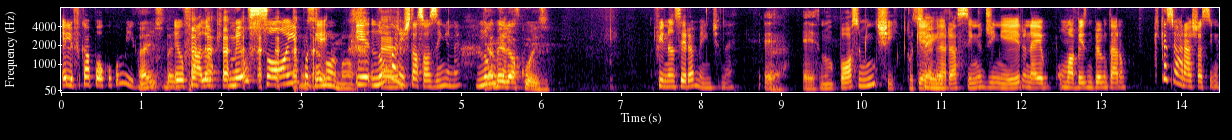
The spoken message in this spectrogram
Ele fica pouco comigo. É né? isso daí. Eu falo, eu- meu sonho, porque. é normal. E nunca É. a gente tá sozinho, né? E Nunca. a melhor coisa? Financeiramente, né? É, é, não posso mentir. Porque Sim. era assim o dinheiro, né? Uma vez me perguntaram. O que, que a senhora acha assim?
